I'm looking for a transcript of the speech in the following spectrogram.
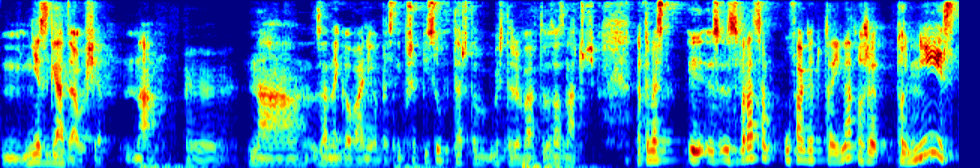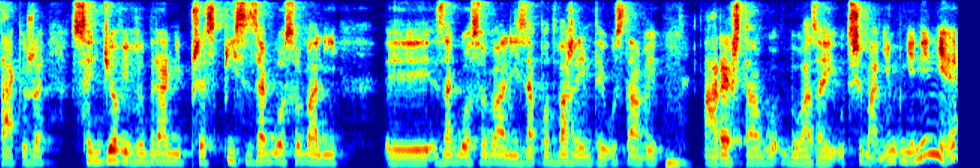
Nie zgadzał się na, y, na zanegowanie obecnych przepisów, też to myślę, że warto zaznaczyć. Natomiast y, zwracam uwagę tutaj na to, że to nie jest tak, że sędziowie wybrani przez PiS zagłosowali y, zagłosowali za podważeniem tej ustawy, a reszta była za jej utrzymaniem. Nie, nie, nie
